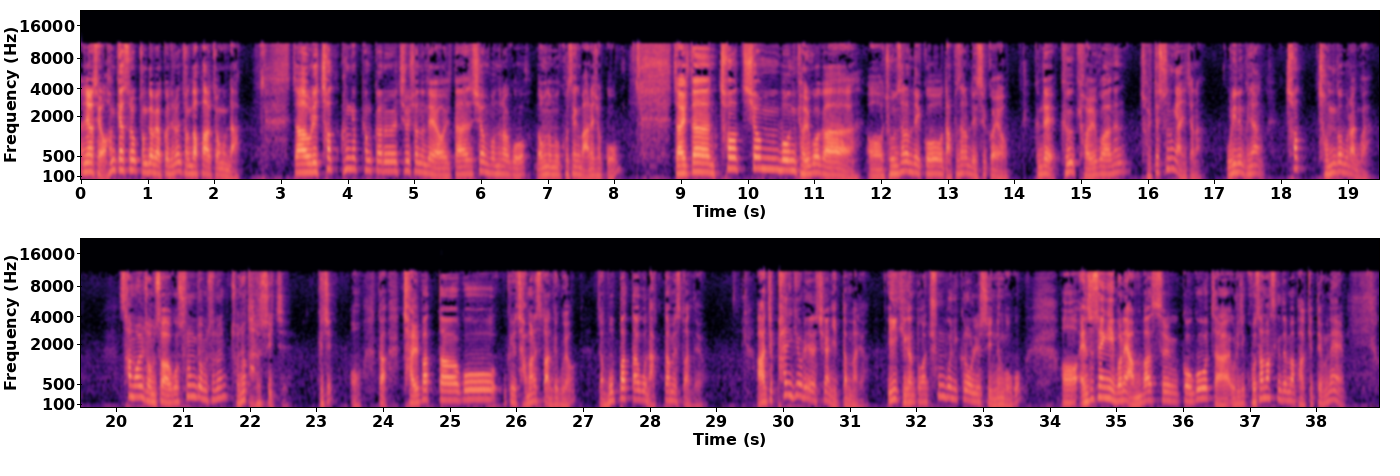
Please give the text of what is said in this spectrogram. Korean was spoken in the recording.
안녕하세요. 함께 할수록 정답 바꿔주는 정답. 자, 우리 첫 학력 평가를 치르셨는데요. 일단 시험 보느라고 너무너무 고생 많으셨고. 자, 일단 첫 시험 본 결과가 어, 좋은 사람도 있고 나쁜 사람도 있을 거예요. 근데 그 결과는 절대 수능이 아니잖아. 우리는 그냥 첫 점검을 한 거야. 3월 점수하고 수능 점수는 전혀 다를 수 있지. 그지? 어, 그러니까 잘 봤다고 그 자만해서도 안 되고요. 자, 못 봤다고 낙담해서도 안 돼요. 아직 8개월의 시간이 있단 말이야. 이 기간 동안 충분히 끌어올릴 수 있는 거고, 어, N수생이 이번에 안 봤을 거고, 자, 우리 고3 학생들만 봤기 때문에,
